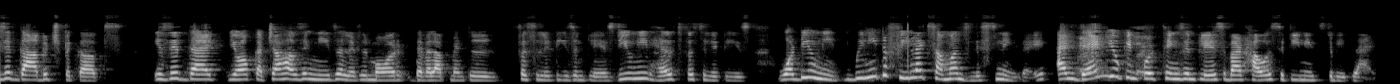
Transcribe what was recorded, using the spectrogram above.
is it garbage pickups is it that your kacha housing needs a little more developmental facilities in place? Do you need health facilities? What do you need? We need to feel like someone's listening, right? And then you can put things in place about how a city needs to be planned.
